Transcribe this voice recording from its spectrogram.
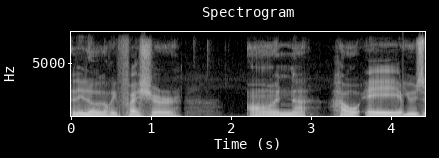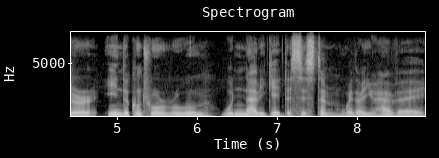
little refresher on how a user in the control room would navigate the system, whether you have a,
